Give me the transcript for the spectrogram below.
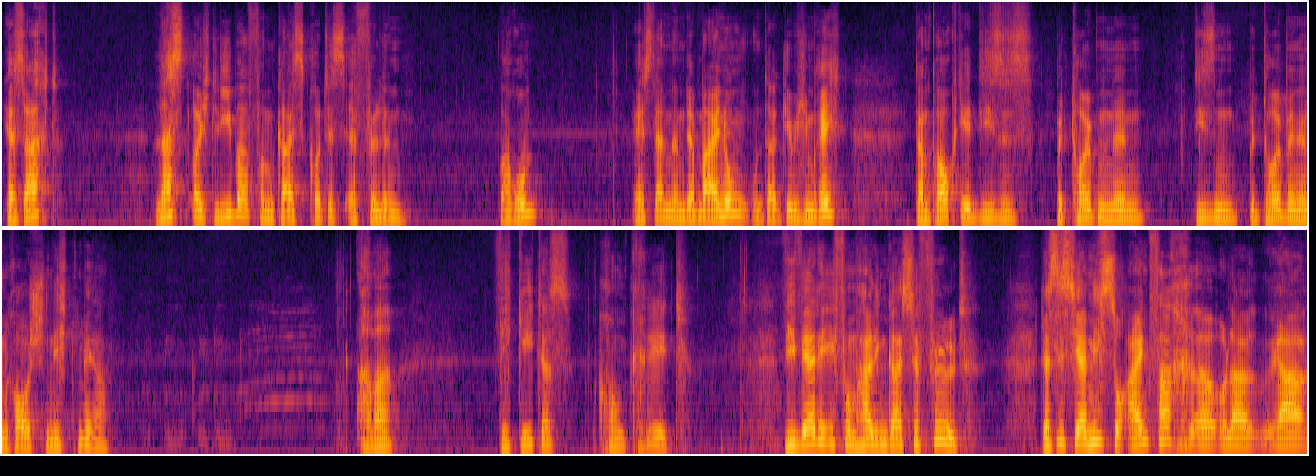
Er sagt, lasst euch lieber vom Geist Gottes erfüllen. Warum? Er ist dann der Meinung, und da gebe ich ihm recht, dann braucht ihr dieses betäubenden, diesen betäubenden Rausch nicht mehr. Aber wie geht das konkret? Wie werde ich vom Heiligen Geist erfüllt? Das ist ja nicht so einfach äh, oder ja,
